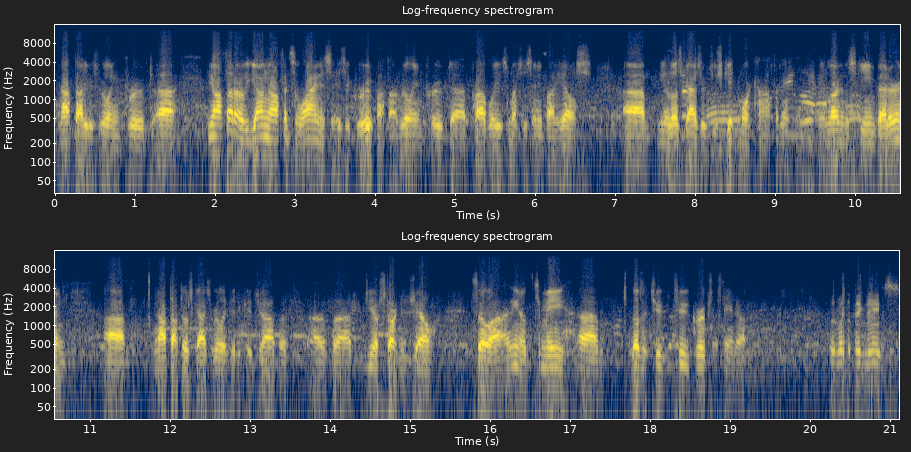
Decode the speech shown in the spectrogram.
and I thought he was really improved. Uh, you know, I thought our young offensive line as, as a group, I thought really improved uh, probably as much as anybody else. Um, you know, those guys are just getting more confident and, and learning the scheme better, and uh, and I thought those guys really did a good job of, of uh, you know, starting to gel. So, uh, you know, to me, um, those are two two groups that stand out. What about the big names?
